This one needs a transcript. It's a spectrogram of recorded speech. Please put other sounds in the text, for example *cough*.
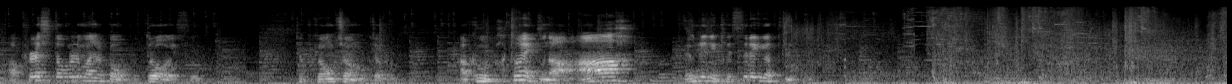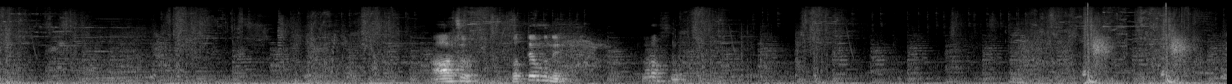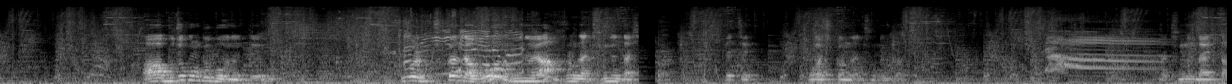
아 플래시 W 맞을까 못 들어가겠어. 대포 경험치만 먹자고. 아 그거 바텀에 있구나. 아 엠리는 개쓰레기 같은. 아저 너 때문에 쫄았어. 아 무조건 그거 오는데 이걸 직간다고? 누나야? 그럼 난 죽는다 씨. 됐지? 뭐가 직간 난 죽는다 나 죽는다 했다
